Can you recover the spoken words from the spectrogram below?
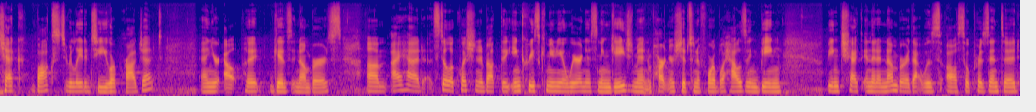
check boxed related to your project, and your output gives numbers. Um, I had still a question about the increased community awareness and engagement and partnerships in affordable housing being being checked, and then a number that was also presented.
